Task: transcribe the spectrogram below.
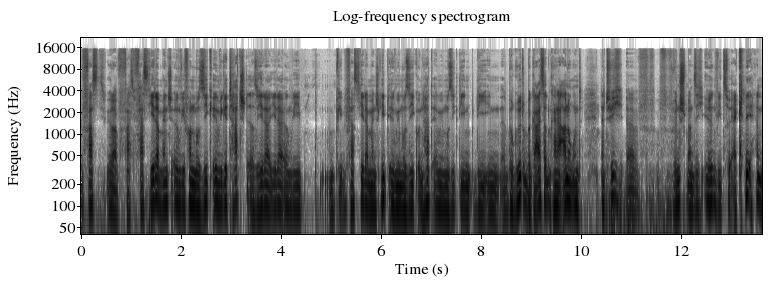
fast oder fast, fast jeder Mensch irgendwie von Musik irgendwie getoucht ist. Also jeder, jeder irgendwie fast jeder Mensch liebt irgendwie Musik und hat irgendwie Musik, die ihn, die ihn äh, berührt und begeistert und keine Ahnung. Und natürlich äh, wünscht man sich irgendwie zu erklären,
